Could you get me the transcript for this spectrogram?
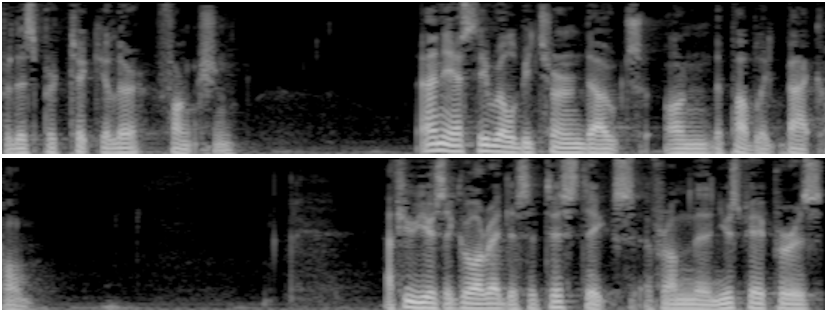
for this particular function. And yes, they will be turned out on the public back home. A few years ago, I read the statistics from the newspapers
